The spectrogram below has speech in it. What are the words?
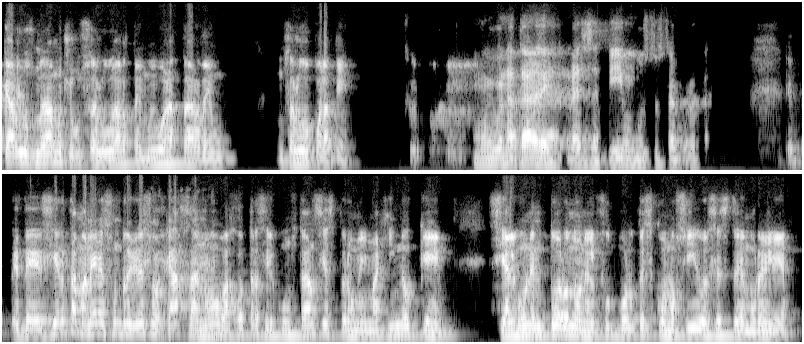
Carlos, me da mucho gusto saludarte. Muy buena tarde. Un, saludo para ti. Muy buena tarde. Gracias a ti. Un gusto estar por acá. Eh, de cierta manera es un regreso a casa, ¿no? Bajo otras circunstancias, pero me imagino que si algún entorno en el fútbol desconocido es este de Morelia.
